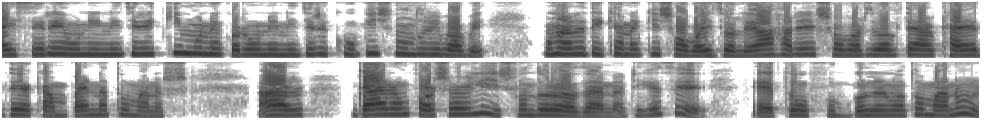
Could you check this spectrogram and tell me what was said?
আইসে রে, উনি নিজেরে কি মনে করে? উনি নিজেরে খুবই সুন্দরী ভাবে। ওনারে দেখে নাকি সবাই জলে আহারে, সবার জলতে আর খাইয়ে দেয়া কাম পায় না তো মানুষ। আর গায়ের রং ফর্সা হইলি সুন্দর হওয়া যায় না, ঠিক আছে? এত ফুটবলের মতো মানুষ,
